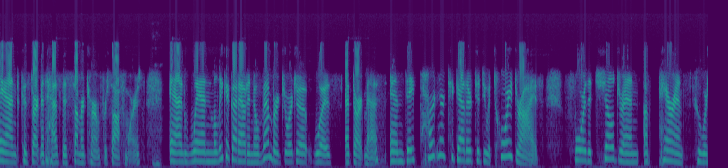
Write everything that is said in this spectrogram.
and because Dartmouth has this summer term for sophomores. And when Malika got out in November, Georgia was at Dartmouth, and they partnered together to do a toy drive for the children of parents who were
